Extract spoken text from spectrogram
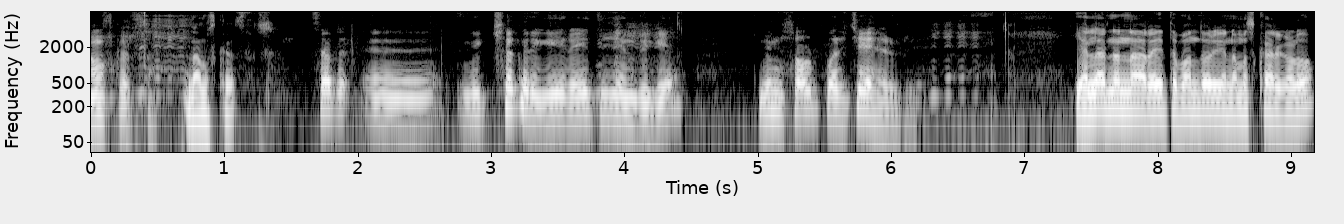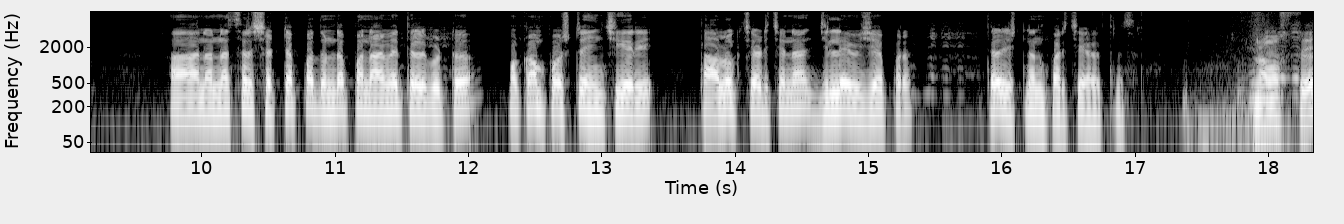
ನಮಸ್ಕಾರ ಸರ್. ನಮಸ್ಕಾರ ಸರ್. ಸರ್ ವೀಕ್ಷಕರಿಗೆ ರೈತ ಜನರಿಗೆ ನಿಮ್ಮ ಸ್ವಲ್ಪ ಪರಿಚಯ ಹೇಳ್ರಿ. ಎಲ್ಲ ನನ್ನ ರೈತ ಬಂದವರಿಗೆ ನಮಸ್ಕಾರಗಳು. ನನ್ನ ಹೆಸರು ಶೆಟ್ಟಪ್ಪ ದುಂಡಪ್ಪ ನಾವೇ ತಿಳಿಬಿಟ್ಟು ಮಕಾಂ ಪೋಸ್ಟ್ ಹೆಂಚಿಗೇರಿ ತಾಲೂಕು ಚಡ್ಚನ ಜಿಲ್ಲೆ ವಿಜಯಪುರ ಅಂತೇಳಿ ಇಷ್ಟು ನನ್ನ ಪರಿಚಯ ಹೇಳ್ತೀನಿ ಸರ್. ನಮಸ್ತೆ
